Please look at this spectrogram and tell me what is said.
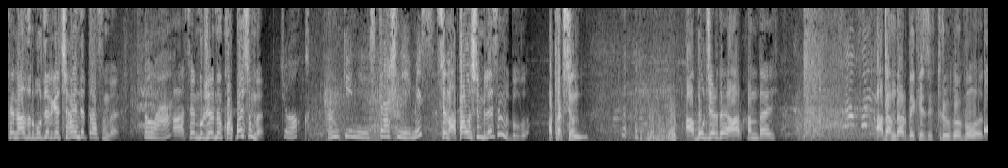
Сен азыр бул жерге чыгайын деп турасыңбы ооба. Сен бул жерден коркпойсуңбу жоқ өйткені страшный емес сен аталышын білесің бе бұл аттракционды а бұл жерде арқандай адамдарды кезіктіруге болады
